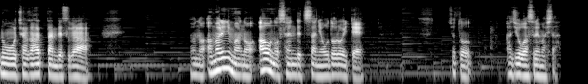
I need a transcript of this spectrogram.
のお茶があったんですが、あの、あまりにもあの、青の鮮烈さに驚いて、ちょっと味を忘れました。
